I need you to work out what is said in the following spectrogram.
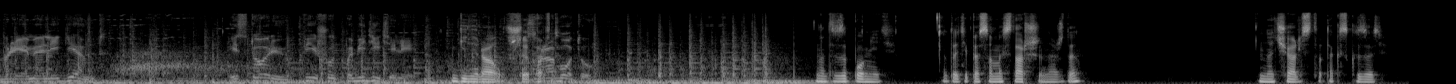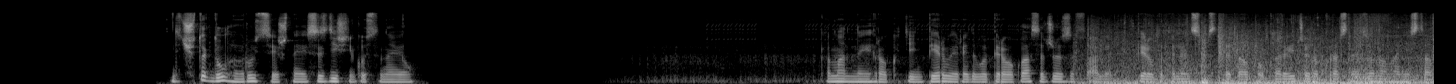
Время легенд. Историю пишут победители. Генерал За Шепард. работу. Надо запомнить. Это типа самый старший наш, да? Начальство, так сказать. Да что так долго ж на SSD-шник установил. Командный игрок. День первый. Рядовой первого класса Джозеф Аллен. Первый батальон 75-го полка рейнджеров. Красная зона, Афганистан.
